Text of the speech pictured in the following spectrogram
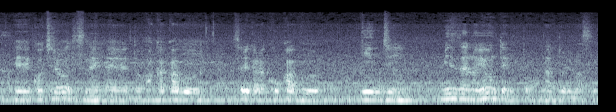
か、えーこちらはですね、えー、と赤かぶそれから小かぶ人参水菜の4点となっております。こ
